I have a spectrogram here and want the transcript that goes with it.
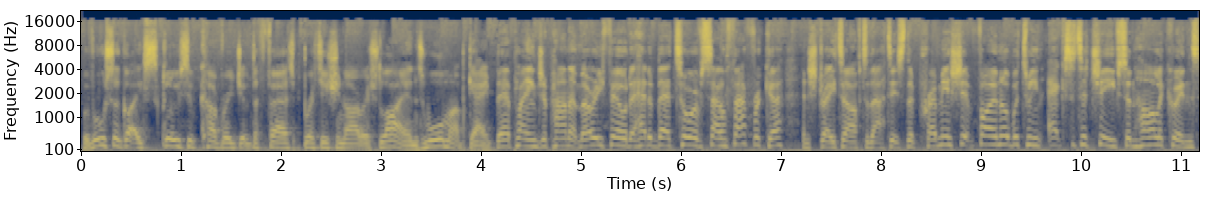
We've also got exclusive coverage of the first British and Irish Lions warm up game. They're playing Japan at Murrayfield ahead of their tour of South Africa, and straight after that, it's the Premiership final between Exeter Chiefs and Harlequins.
